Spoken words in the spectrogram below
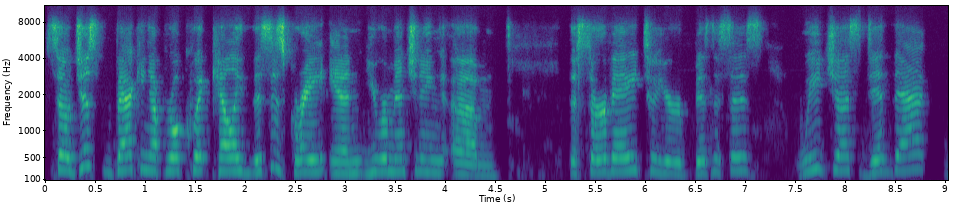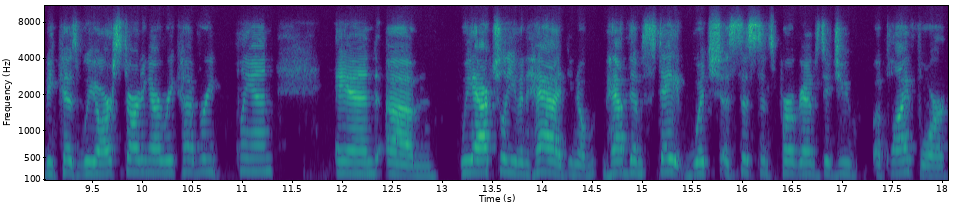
So just backing up real quick, Kelly, this is great. And you were mentioning um, the survey to your businesses. We just did that because we are starting our recovery plan. And um, we actually even had, you know, have them state which assistance programs did you apply for.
